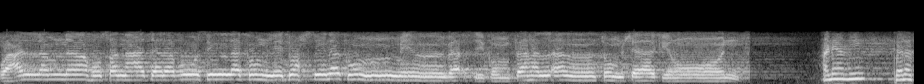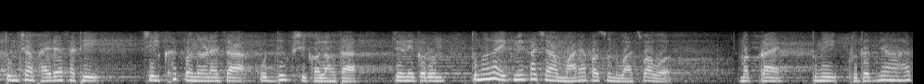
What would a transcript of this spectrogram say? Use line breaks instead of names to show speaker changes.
وعلمناه صنعة لبوس لكم لتحصنكم من بأسكم فهل أنتم شاكرون
आणि आम्ही त्याला तुमच्या फायद्यासाठी चिलखत बनवण्याचा उद्योग शिकवला होता जेणेकरून तुम्हाला एकमेकाच्या माऱ्यापासून वाचवावं मग काय तुम्ही कृतज्ञ आहात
